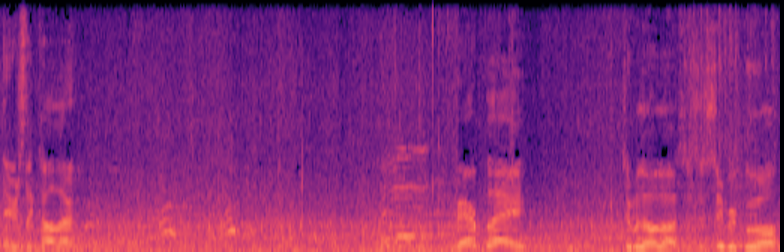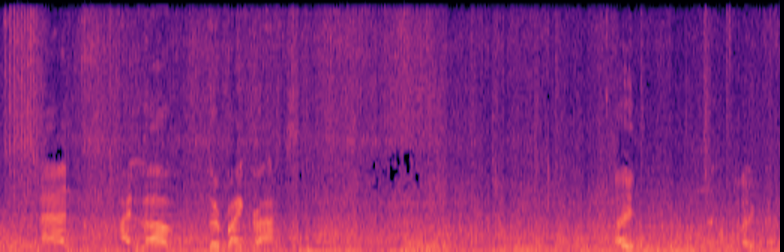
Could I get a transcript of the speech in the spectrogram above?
There's the color. Fair play to Malolos. This is super cool. And I love their bike racks. Hey! Balik tayo.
